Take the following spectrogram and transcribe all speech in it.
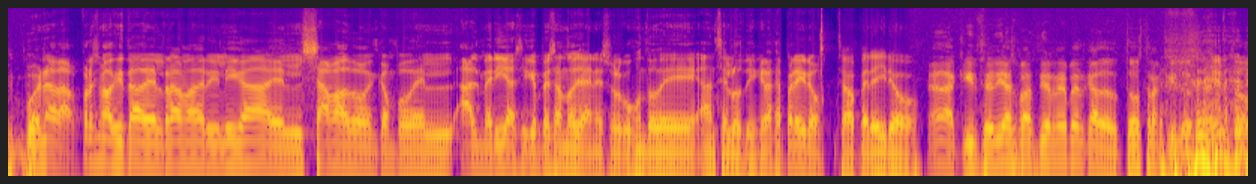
Pues nada, próxima cita del Real Madrid Liga el sábado en campo del Almería, así que pensando ya en eso, el conjunto de Ancelotti. Gracias, Pereiro. Chao, Pereiro. Nada, 15 días para cierre de mercado, todos tranquilos. Cierto,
